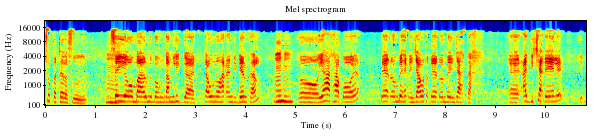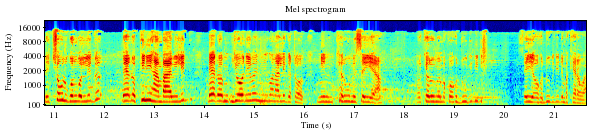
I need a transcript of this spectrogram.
cukka trésoyol seyiye o mbarumi ɓo gam liggade tawno haɗa andi dental mm-hmm. uh, yahata ɓooya ɓeɗo ɓe heɓe jawta ɓeɗo ɓe jahata E, addi caɗele ɓe cohlugol ngol ligga ɓeɗo pini ha mbawi ligga ɓeɗo jooɗima gona liggatoɓe min kerumi seyi an o kerumi mba koko duuɓi ɗiɗi. Seyi o ko duuɓi ɗiɗi mba kerowa.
